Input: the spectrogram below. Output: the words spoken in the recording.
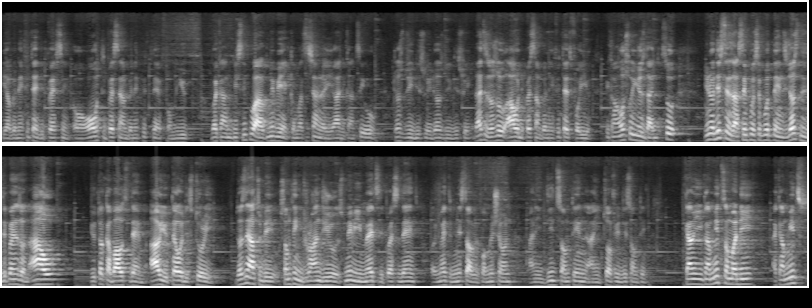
you have benefited the person or what the person has benefited from you. But it can be simple as maybe a conversation that you had, you can say, oh, just do it this way, just do it this way. That is also how the person benefited for you. You can also use that. So, you know, these things are simple, simple things. It just depends on how you talk about them, how you tell the story. Doesn't have to be something grandiose. Maybe you met the president or you met the minister of information and he did something and he told you did something. Can, you can meet somebody, I can meet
